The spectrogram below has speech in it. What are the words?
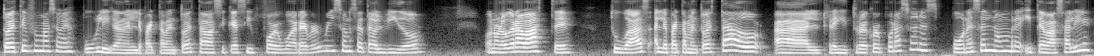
toda esta información es pública en el departamento de Estado, así que si for whatever reason se te olvidó o no lo grabaste, tú vas al Departamento de Estado, al registro de corporaciones, pones el nombre y te va a salir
